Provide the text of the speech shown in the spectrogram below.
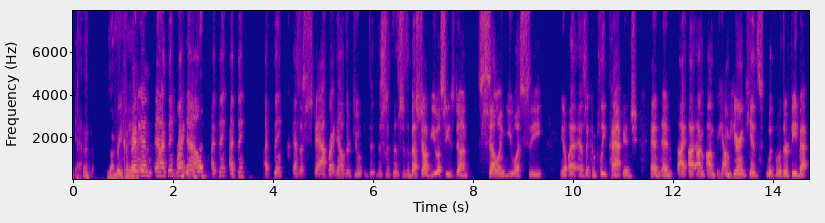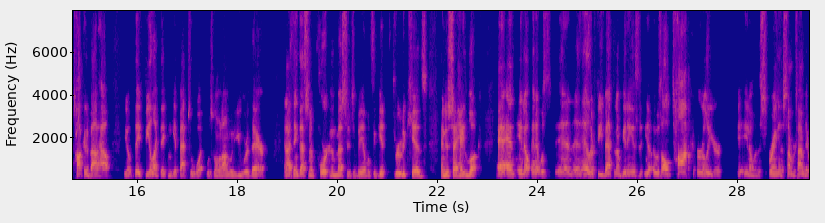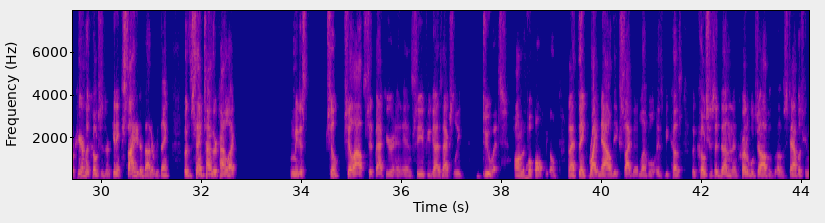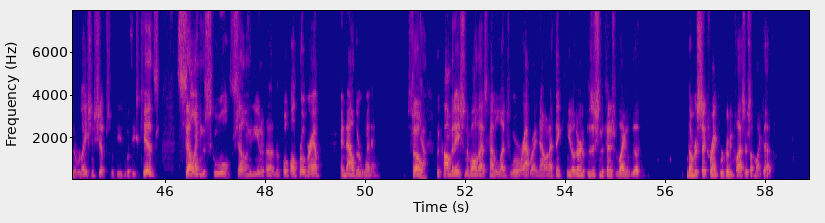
Yeah. I may come back. And, and and I think right now, I think I think I think as a staff right now, they're doing this is this is the best job USC has done selling USC, you know, as a complete package. And and I, I am I'm I'm hearing kids with with their feedback talking about how you know they feel like they can get back to what was going on when you were there. And I think that's an important message to be able to get through to kids and just say, hey, look, and, and you know, and it was and, and the other feedback that I'm getting is that you know it was all talk earlier you know, in the spring and the summertime, they were hearing the coaches, they're getting excited about everything. But at the same time, they're kind of like, let me just chill chill out, sit back here, and, and see if you guys actually do it on the football field. And I think right now the excitement level is because the coaches have done an incredible job of, of establishing the relationships with these with these kids, selling the school, selling the uh, the football program, and now they're winning. So yeah. the combination of all that has kind of led to where we're at right now. And I think you know they're in a position to finish with like number six ranked recruiting class or something like that.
